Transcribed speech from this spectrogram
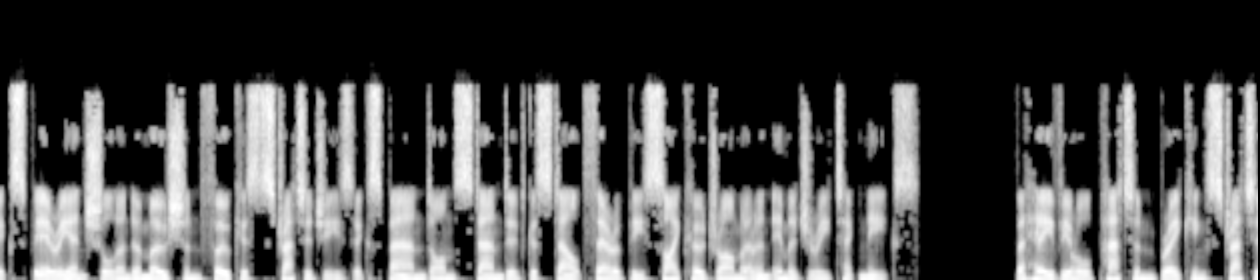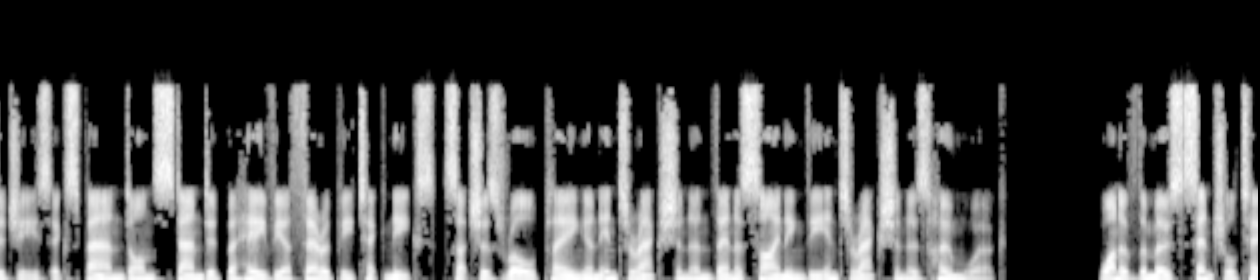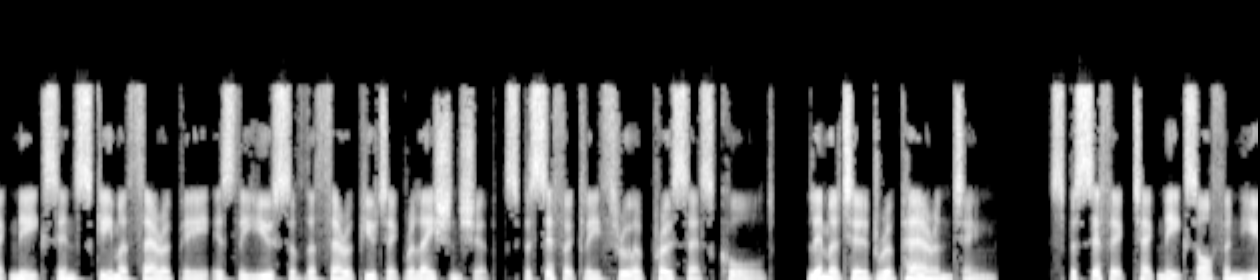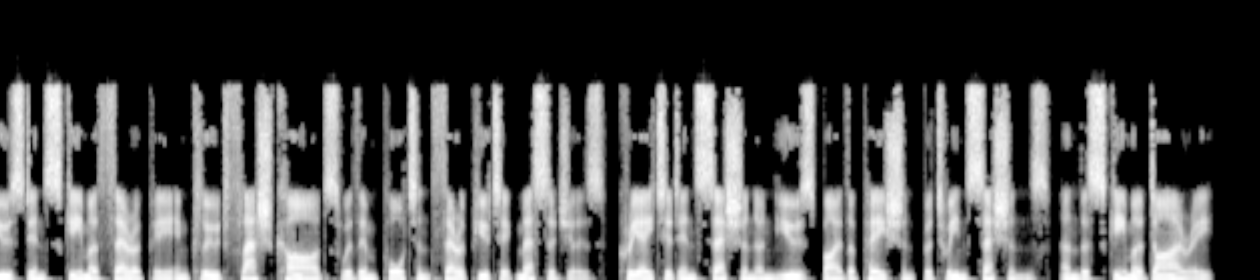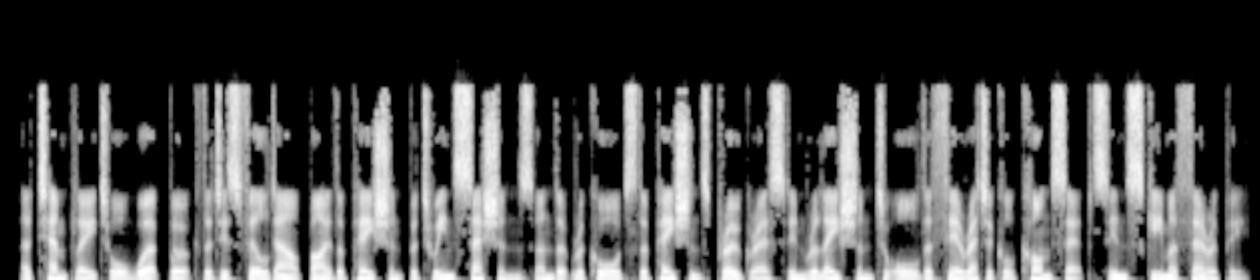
Experiential and emotion-focused strategies expand on standard Gestalt therapy psychodrama and imagery techniques. Behavioral pattern breaking strategies expand on standard behavior therapy techniques, such as role-playing an interaction and then assigning the interaction as homework. One of the most central techniques in schema therapy is the use of the therapeutic relationship, specifically through a process called limited reparenting. Specific techniques often used in schema therapy include flash cards with important therapeutic messages, created in session and used by the patient between sessions, and the schema diary a template or workbook that is filled out by the patient between sessions and that records the patient's progress in relation to all the theoretical concepts in schema therapy.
